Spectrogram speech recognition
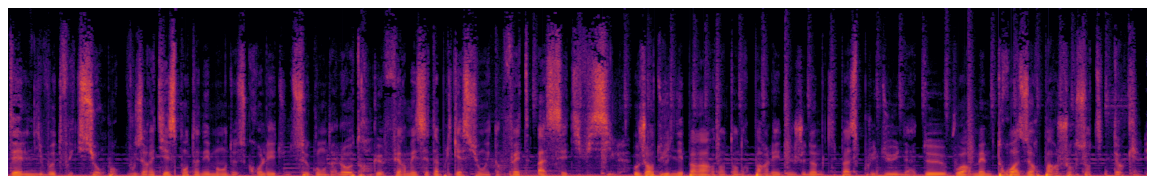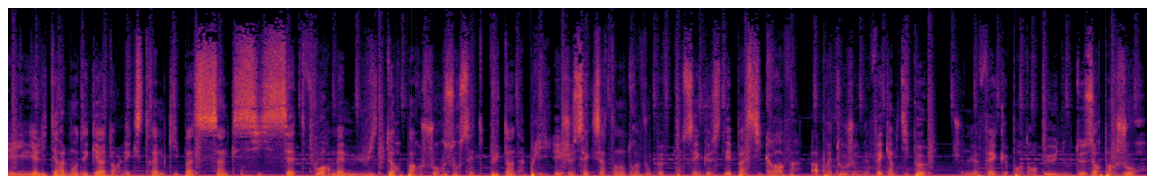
tel niveau de friction pour que vous arrêtiez spontanément de scroller d'une seconde à l'autre, que fermer cette application est en fait assez difficile. Aujourd'hui, il n'est pas rare d'entendre parler de jeunes hommes qui passent plus d'une à deux, voire même trois heures par jour sur TikTok. Et il y a littéralement des gars dans l'extrême qui passent 5, 6, 7, voire même 8 heures par jour sur cette putain d'appli. Et je sais que certains d'entre vous peuvent penser que ce n'est pas si grave. Après tout, je ne le fais qu'un petit peu. Je ne le fais que pendant une ou deux heures par jour.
